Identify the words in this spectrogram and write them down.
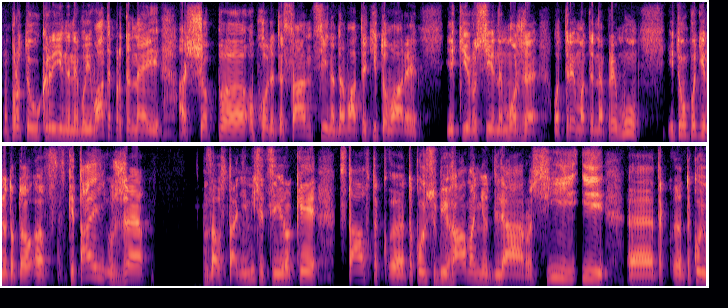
проти України, не воювати проти неї, а щоб е, обходити санкції, надавати ті товари, які Росія не може отримати напряму, і тому подібне. Тобто е, в Китаї вже за останні місяці і роки став так е, такою собі гаванню для Росії і е, так е, такою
